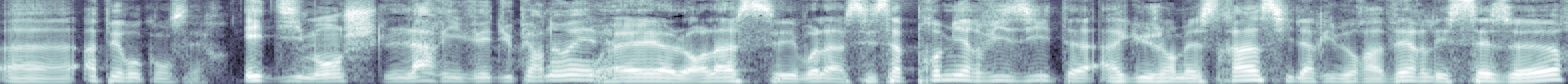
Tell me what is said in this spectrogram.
euh, apéro concert. Et dimanche, l'arrivée du Père Noël. Ouais, alors là, c'est voilà, c'est sa première visite à Gujan-Mestras. Il arrivera vers les 16h.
